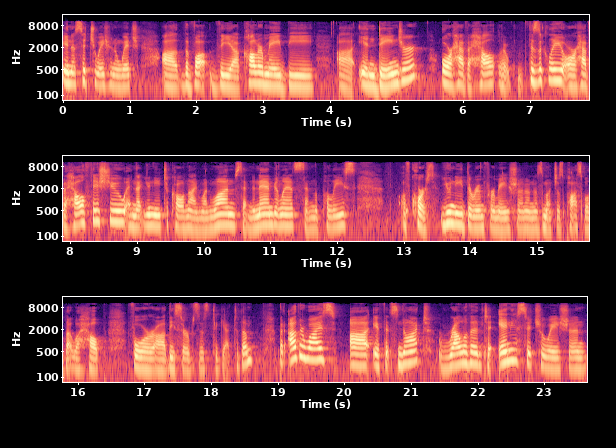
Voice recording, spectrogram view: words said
in a situation in which uh, the, the uh, caller may be uh, in danger or have a health uh, physically or have a health issue and that you need to call 911 send an ambulance send the police of course, you need their information, and as much as possible, that will help for uh, these services to get to them. But otherwise, uh, if it's not relevant to any situation,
